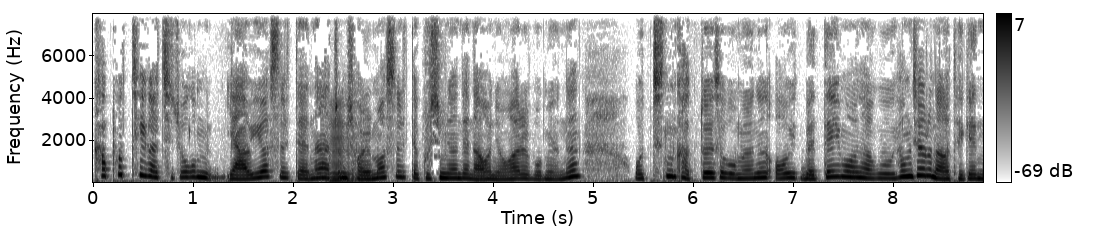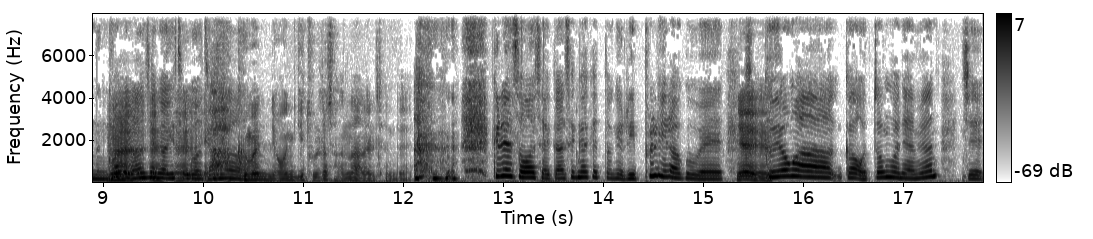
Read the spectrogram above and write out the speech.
카포티 같이 조금 야위었을 때나 좀 음. 젊었을 때 90년대 나온 영화를 보면은 어떤 각도에서 보면은 어이 맷 데이먼하고 형제로 나와 되겠는가 네, 이런 생각이 예, 예. 들거든요. 야, 그러면 연기 둘 다 장난 아닐 텐데. 그래서 제가 생각했던 게 리플리라고 왜그 예, 예. 영화가 어떤 거냐면 이제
